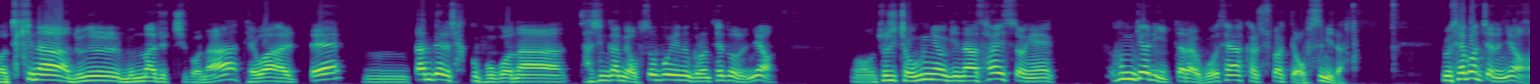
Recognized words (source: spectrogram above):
어, 특히나 눈을 못 마주치거나 대화할 때 음, 딴 데를 자꾸 보거나 자신감이 없어 보이는 그런 태도는요, 어, 조직 적응력이나 사회성에 흠결이 있다라고 생각할 수밖에 없습니다. 그리고 세 번째는요,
